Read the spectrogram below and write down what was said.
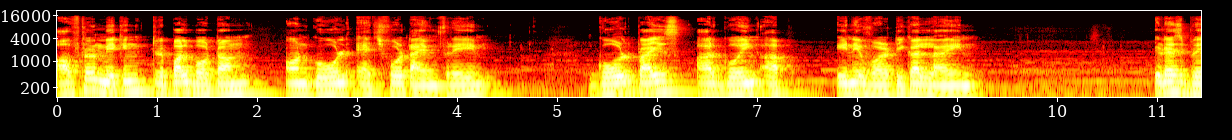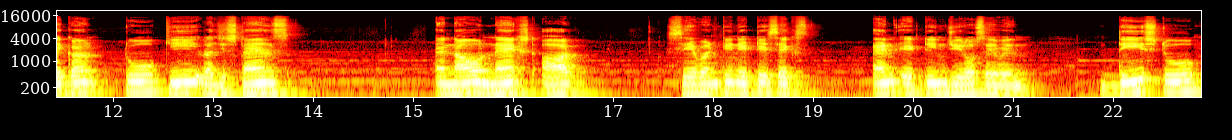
After making triple bottom on gold H4 time frame, gold price are going up in a vertical line. It has broken two key resistance. And now next are 1786 and 1807 these two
